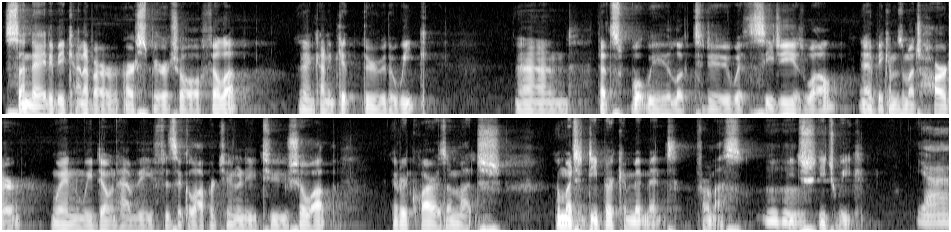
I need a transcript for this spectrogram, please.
Sunday to be kind of our, our spiritual fill up, and then kind of get through the week. And that's what we look to do with CG as well. And it becomes much harder when we don't have the physical opportunity to show up. It requires a much a much deeper commitment from us each each week. Yeah.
